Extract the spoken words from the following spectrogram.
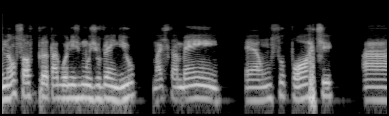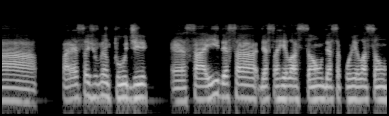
não só protagonismo juvenil, mas também é um suporte a, para essa juventude é, sair dessa, dessa relação, dessa correlação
